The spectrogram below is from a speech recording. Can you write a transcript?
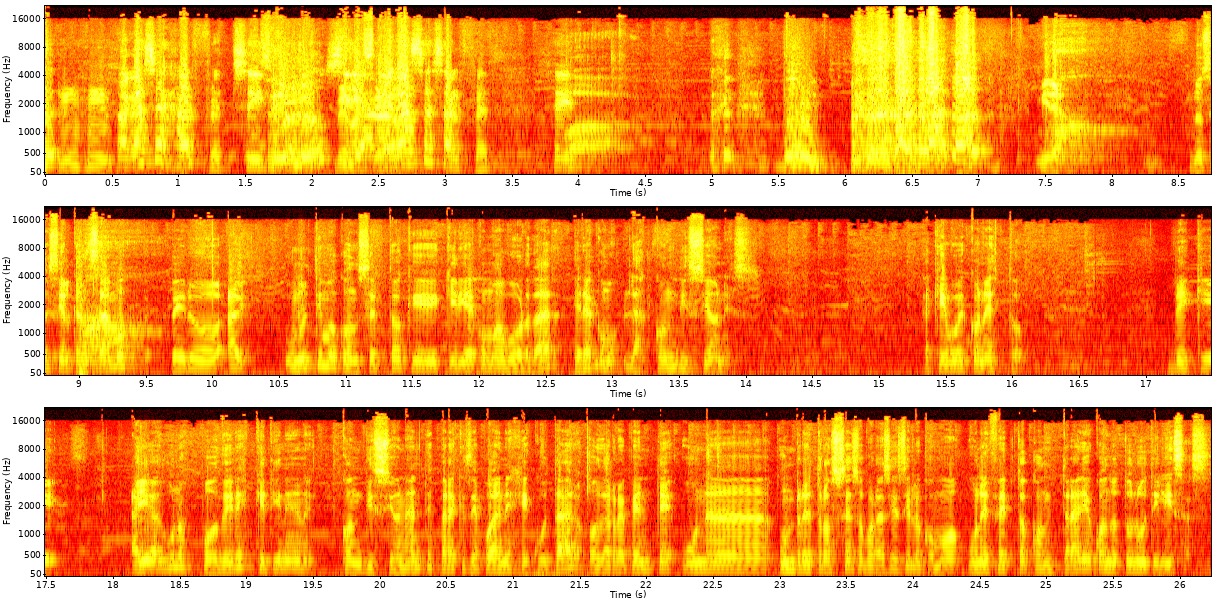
Ujú. Agasa es Alfred, sí. Sí, ¿no? Sí. Agasa es Alfred. Sí. Wow. ¡Boom! Mira, no sé si alcanzamos, pero hay- un último concepto que quería como abordar era como las condiciones. ¿A qué voy con esto? De que hay algunos poderes que tienen condicionantes para que se puedan ejecutar o de repente una, un retroceso, por así decirlo, como un efecto contrario cuando tú lo utilizas.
